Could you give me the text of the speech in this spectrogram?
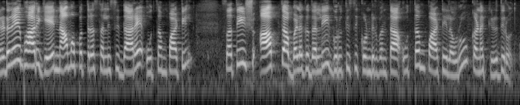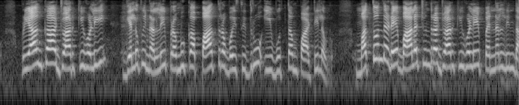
ಎರಡನೇ ಬಾರಿಗೆ ನಾಮಪತ್ರ ಸಲ್ಲಿಸಿದ್ದಾರೆ ಉತ್ತಮ್ ಪಾಟೀಲ್. ಸತೀಶ್ ಆಪ್ತ ಬಳಗದಲ್ಲಿ ಗುರುತಿಸಿಕೊಂಡಿರುವಂಥ ಉತ್ತಮ್ ಪಾಟೀಲ್ ಅವರು ಕಣಕ್ಕಿಳಿದಿರೋದು. ಪ್ರಿಯಾಂಕಾ ಜಾರಕಿಹೊಳಿ ಗೆಲುವಿನಲ್ಲಿ ಪ್ರಮುಖ ಪಾತ್ರ ವಹಿಸಿದ್ರು ಈ ಉತ್ತಮ್ ಪಾಟೀಲ್ ಅವರು. ಮತ್ತೊಂದೆಡೆ ಬಾಲಚಂದ್ರ ಜಾರಕಿಹೊಳಿ ಪೆನ್ನಲ್ನಿಂದ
